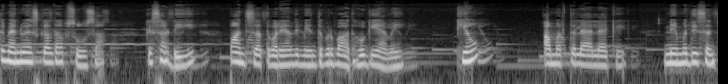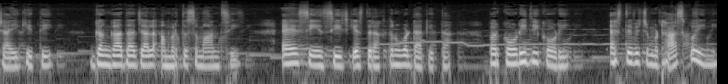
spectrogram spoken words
ਤੇ ਮੈਨੂੰ ਇਸ ਗੱਲ ਦਾ ਅਫਸੋਸ ਆ ਕਿ ਸਾਡੀ 5-7 ਵਰਿਆਂ ਦੀ ਮਿਹਨਤ ਬਰਬਾਦ ਹੋ ਗਈ ਐਵੇਂ ਹੀ। ਕਿਉਂ? ਅੰਮ੍ਰਿਤ ਲੈ ਲੈ ਕੇ ਨਿੰਮ ਦੀ ਸਿੰਚਾਈ ਕੀਤੀ। ਗੰਗਾ ਦਾ ਜਲ ਅੰਮ੍ਰਿਤ ਸਮਾਨ ਸੀ। ਐ ਸੀਂਚ ਸੀਂਚ ਕੇ ਇਸ ਦਰਖਤ ਨੂੰ ਵੱਡਾ ਕੀਤਾ, ਪਰ ਕੌੜੀ ਦੀ ਕੌੜੀ ਇਸ ਦੇ ਵਿੱਚ ਮਠਾਸ ਕੋਈ ਨਹੀਂ।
